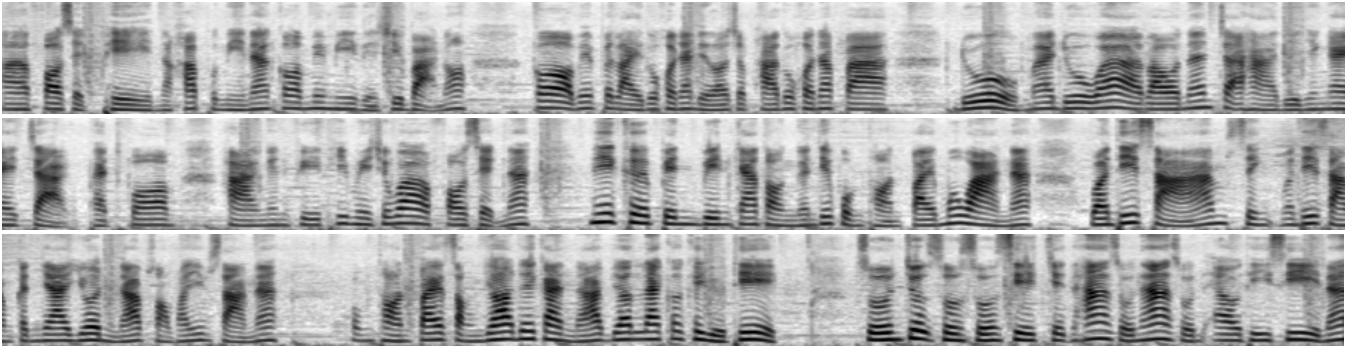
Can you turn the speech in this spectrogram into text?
อ่า faucet pay นะครับตรงนี้นะก็ไม่มีเหรียญชิบะเนาะก็ไม่เป็นไรทุกคนนะเดี๋ยวเราจะพาทุกคนนะปาดูมาดูว่าเรานั่นจะหาเหรียญยังไงจากแพลตฟอร์ม หาเงินฟรีที่มีชื่อว่า faucet นะ นี่คือเป็นบินการถอนเงินที่ผมถอนไปเมื่อวานนะ วันที่3สิงวันที่ 3 กันยายนนะครับ2023 นะ ผมถอนไป 2 ยอดด้วยกันนะครับ ยอดแรกก็คืออยู่ที่ 0.00475050 LTC นะ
